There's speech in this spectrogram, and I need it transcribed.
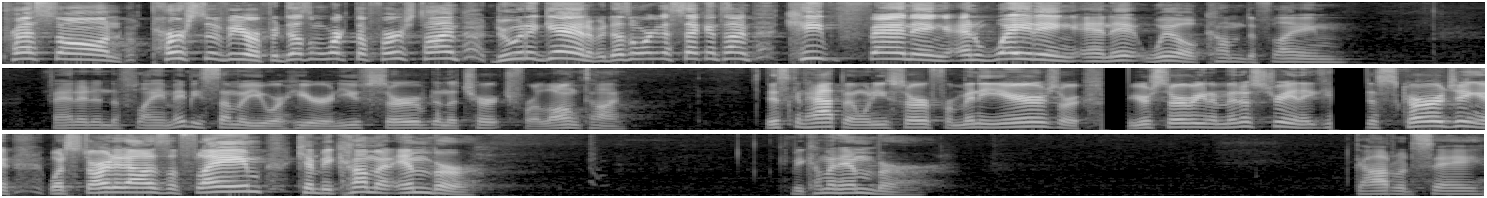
press on, persevere. If it doesn't work the first time, do it again. If it doesn't work the second time, keep fanning and waiting, and it will come to flame fan it into flame. Maybe some of you are here and you've served in the church for a long time. This can happen when you serve for many years or you're serving in a ministry and it can be discouraging and what started out as a flame can become an ember. Can become an ember. God would say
